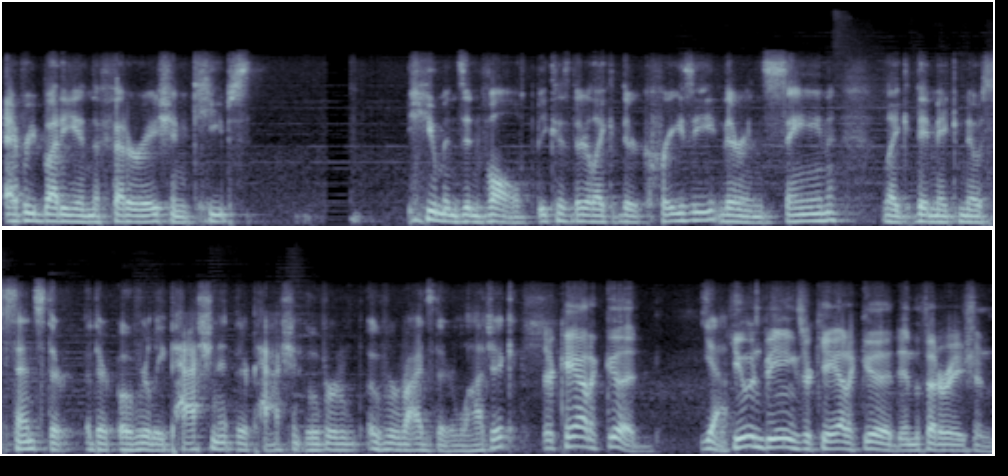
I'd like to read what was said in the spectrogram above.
everybody in the Federation keeps humans involved because they're like they're crazy they're insane like they make no sense they're they're overly passionate their passion over overrides their logic They're chaotic good. Yeah. Human beings are chaotic good in the Federation.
